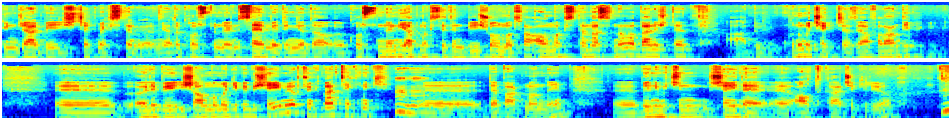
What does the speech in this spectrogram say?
güncel bir iş çekmek istemiyorum. Ya da kostümlerini sevmedin ya da e, kostümlerini yapmak istediğin bir iş olmasa almak istemezsin ama ben işte abi bunu mu çekeceğiz ya falan deyip e, öyle bir iş almama gibi bir şeyim yok. Çünkü ben teknik Hı hı. e, departmandayım. E, benim için şey de e, 6K çekiliyor.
